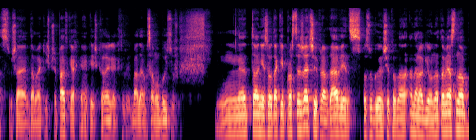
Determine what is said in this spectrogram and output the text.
słyszałem tam o jakichś przypadkach, miałem jakiegoś kolegę, który badał samobójców to nie są takie proste rzeczy, prawda? Więc posługując się tą analogią. Natomiast no,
